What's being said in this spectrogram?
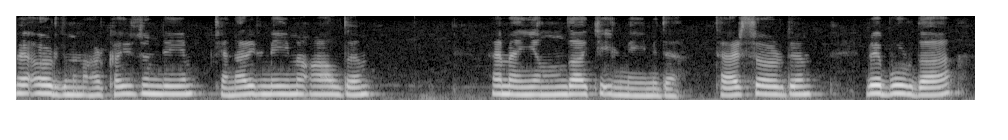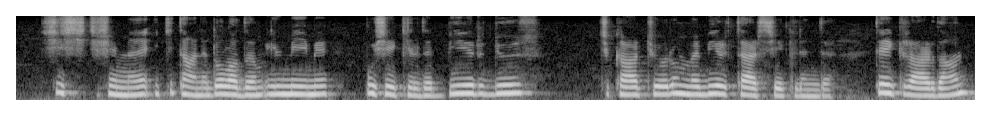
Ve örgümün arka yüzündeyim. Kenar ilmeğimi aldım. Hemen yanındaki ilmeğimi de ters ördüm ve burada şiş şişime iki tane doladığım ilmeğimi bu şekilde bir düz çıkartıyorum ve bir ters şeklinde. Tekrardan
